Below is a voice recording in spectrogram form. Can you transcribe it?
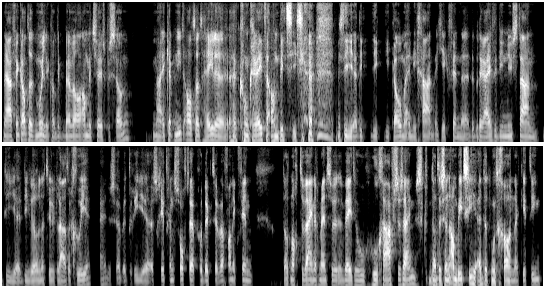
nou, vind ik altijd moeilijk, want ik ben wel een ambitieus persoon. Maar ik heb niet altijd hele uh, concrete ambities. dus die, uh, die, die, die komen en die gaan. Weet je, ik vind uh, de bedrijven die nu staan, die, die willen natuurlijk laten groeien. Hè? Dus we hebben drie schitterende softwareproducten waarvan ik vind dat nog te weinig mensen weten hoe, hoe gaaf ze zijn. Dus dat is een ambitie. Hè? Dat moet gewoon keer tien,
